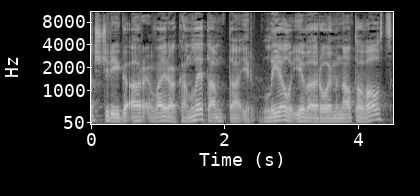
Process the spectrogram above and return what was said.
atšķirīga ar vairākām lietām. Tā ir liela, ievērojama NATO valsts.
